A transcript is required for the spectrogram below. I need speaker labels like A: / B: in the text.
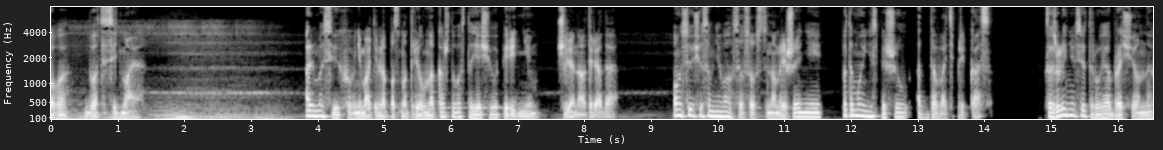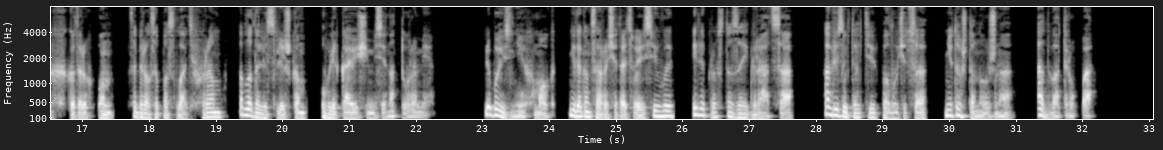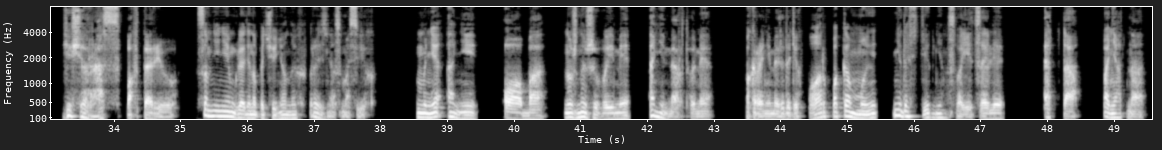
A: Глава 27 Аль-Масих внимательно посмотрел на каждого стоящего перед ним члена отряда. Он все еще сомневался в собственном решении, потому и не спешил отдавать приказ. К сожалению, все трое обращенных, которых он собирался послать в храм, обладали слишком увлекающимися натурами. Любой из них мог не до конца рассчитать свои силы или просто заиграться, а в результате получится не то, что нужно, а два трупа. «Еще раз повторю», – сомнением глядя на подчиненных, произнес Масих. «Мне они оба нужны живыми, а не мертвыми. По крайней мере, до тех пор, пока мы не достигнем своей цели. Это понятно?»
